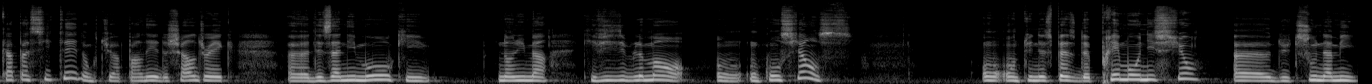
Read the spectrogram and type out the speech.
capacités. Donc tu as parlé de Sheldrake, euh, des animaux qui, non humains, qui visiblement ont, conscience, ont, une espèce de prémonition euh, du tsunami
